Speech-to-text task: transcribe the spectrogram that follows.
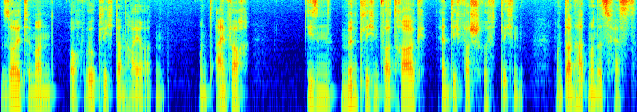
sollte man auch wirklich dann heiraten. Und einfach diesen mündlichen Vertrag endlich verschriftlichen. Und dann hat man es fest.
